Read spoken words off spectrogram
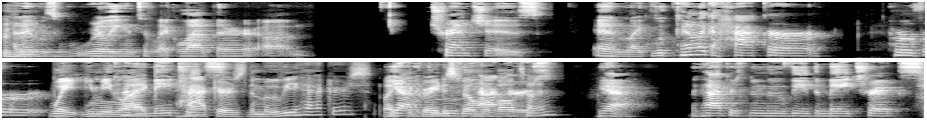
And I Mhm. was really into like leather um trenches and like look kind of like a hacker pervert. Wait, you mean like Matrix. Hackers, the movie Hackers? Like Yeah, the like greatest movie film of all time? Yeah. Like Hackers the movie, The Matrix.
